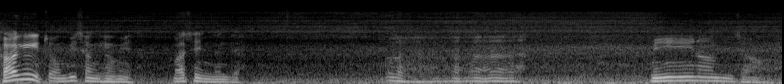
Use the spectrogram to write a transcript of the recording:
가격이 좀 비싼 경우에 맛이 있는데. 아, 미남장.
